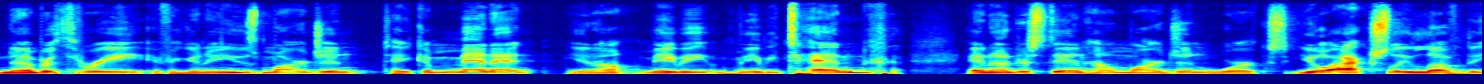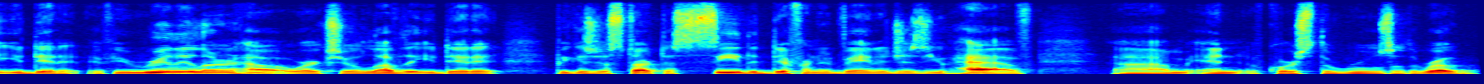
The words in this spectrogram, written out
Number three, if you're going to use margin, take a minute, you know, maybe maybe 10, and understand how margin works. You'll actually love that you did it. If you really learn how it works, you'll love that you did it because you'll start to see the different advantages you have, um, and of course the rules of the road.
